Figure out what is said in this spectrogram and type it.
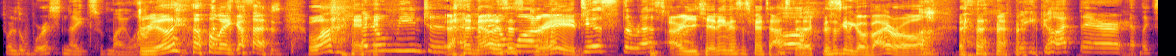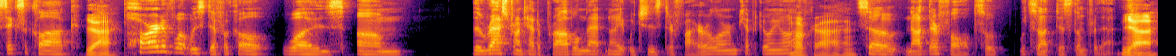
It's one of the worst nights of my life. Really? Oh my gosh. Why? I don't mean to. No, this is wanna, like, great. diss the restaurant. Are you kidding? This is fantastic. Oh. This is going to go viral. we got there at like six o'clock. yeah. Part of what was difficult was um, the restaurant had a problem that night, which is their fire alarm kept going off. Oh god. So not their fault. So let's not diss them for that. Yeah.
